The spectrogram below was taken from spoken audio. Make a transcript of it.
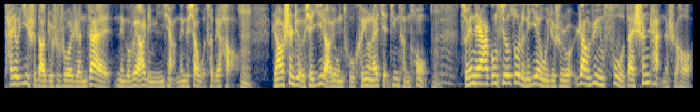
他就意识到，就是说人在那个 VR 里冥想，那个效果特别好，嗯，然后甚至有些医疗用途可以用来减轻疼痛，嗯。所以那家公司又做了个业务，就是说让孕妇在生产的时候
